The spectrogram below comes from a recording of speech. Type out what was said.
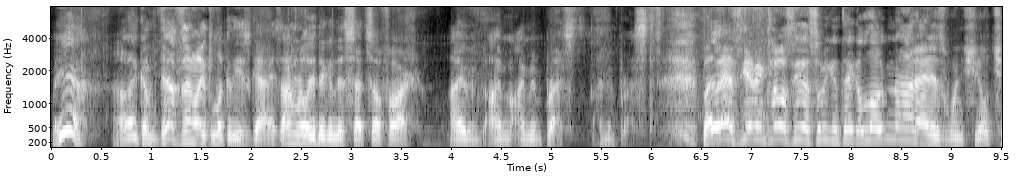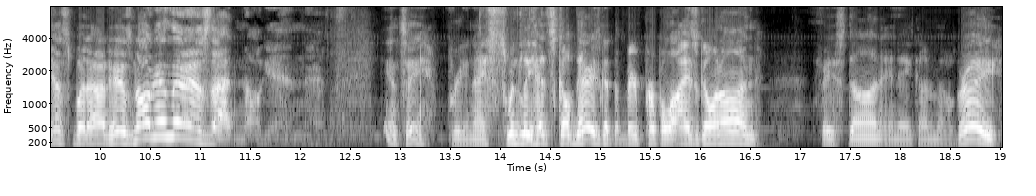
But yeah, I like him. Definitely like the look of these guys. I'm really digging this set so far. I've, I'm, I'm impressed. I'm impressed. But let's get in close here so we can take a look not at his windshield chest, but out his noggin. There's that noggin. You can see, pretty nice swindly head sculpt there. He's got the big purple eyes going on. Face done in a gunmetal gray.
